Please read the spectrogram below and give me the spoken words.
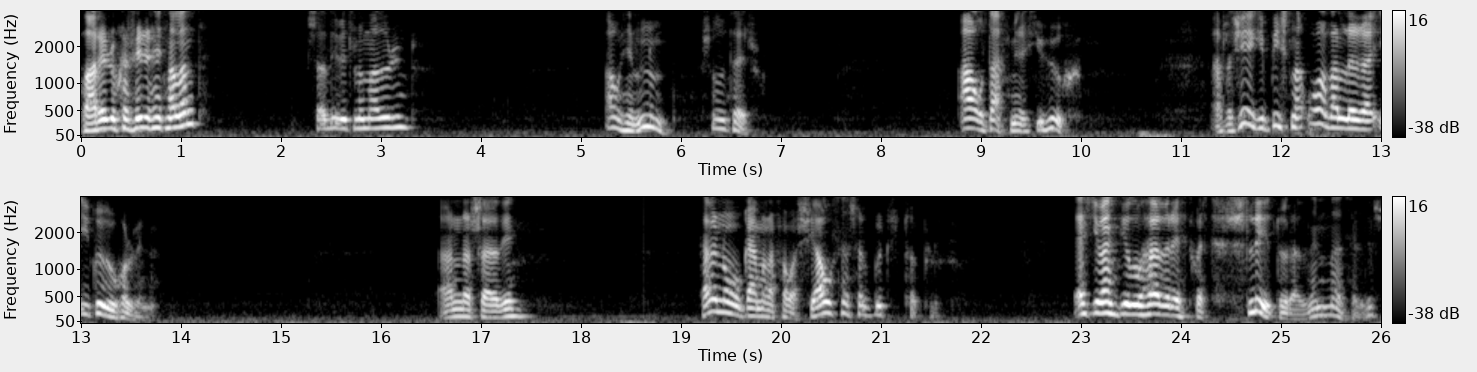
Hvar er okkar fyrir heitna land? saði villumadurinn. Á himnum, sáðu þeir. Á dætt mér ekki hug. Alltaf sé ekki bísna ofalega í guðuhólfinu. Annar sagði, það er nógu gaman að fá að sjá þessar gulltöflur. Ekki vendið þú hafið eitthvað slitur af þeim meðferðis.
